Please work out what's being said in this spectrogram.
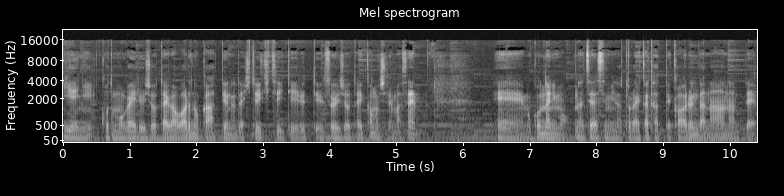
家に子供がいる状態が終わるのかっていうので一息ついているっていうそういう状態かもしれません。えー、まあ、こんなにも夏休みの捉え方って変わるんだなーなんて、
